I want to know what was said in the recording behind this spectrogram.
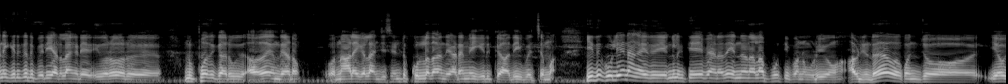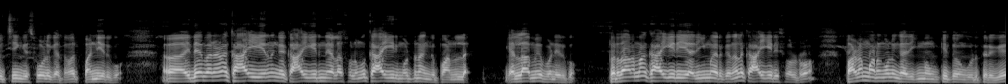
எனக்கு இருக்கிற பெரிய இடம்லாம் கிடையாது. இது ஒரு ஒரு முப்பதுக்கு அறுபது அதாவது இந்த இடம். ஒரு நாளைக்கு அஞ்சு சென்ட்டுக்குள்ளே தான் இந்த இடமே இருக்குது அதிகபட்சமாக இதுக்குள்ளேயே நாங்கள் இது எங்களுக்கு தேவையானதை என்னென்னலாம் பூர்த்தி பண்ண முடியும் அப்படின்றத கொஞ்சம் யோசிச்சு இங்கே சூழலுக்கு ஏற்ற மாதிரி பண்ணியிருக்கோம். இதே மாதிரியான காய்கறி இங்கே காய்கறின்னு எல்லாம் சொல்லும்போது காய்கறி மட்டும் நாங்கள் பண்ணல. எல்லாமே பண்ணியிருக்கோம் பிரதானமாக காய்கறி அதிகமாக இருக்கிறதுனால காய்கறி சொல்கிறோம் பழமரங்களும் இங்கே அதிகமாக முக்கியத்துவம் கொடுத்துருக்கு.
